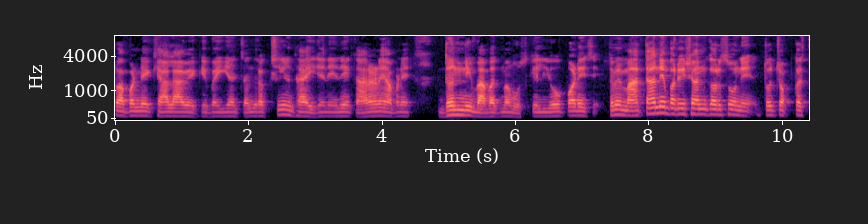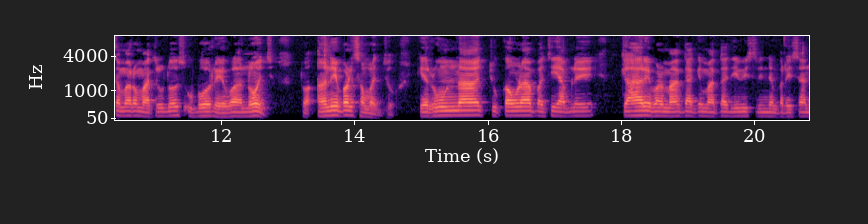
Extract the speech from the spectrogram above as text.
તો આપણને ખ્યાલ આવે કે ભાઈ અહીંયા ચંદ્ર ક્ષીણ થાય છે અને એને કારણે આપણે ધનની બાબતમાં મુશ્કેલીઓ પડે છે. તમે માતાને પરેશાન કરશો ને તો ચોક્કસ તમારો માતૃદોષ ઊભો રહેવાનો જ. તો આને પણ સમજજો. કે ઋણના ચૂકવણા પછી આપણે ક્યારે પણ માતા કે માતા જેવી સ્ત્રીને પરેશાન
